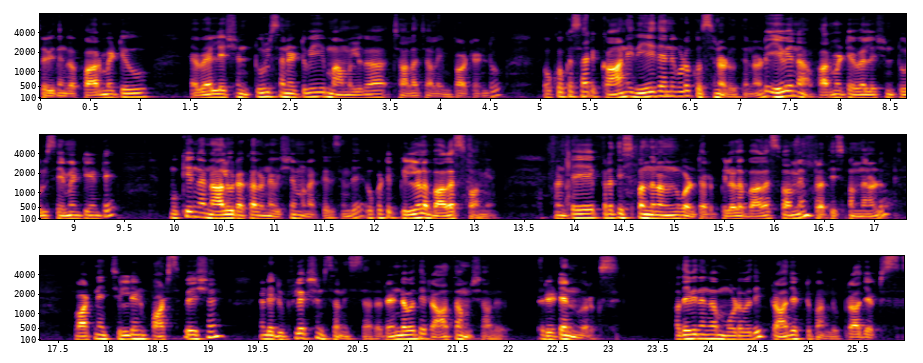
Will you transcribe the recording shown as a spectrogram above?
సో ఈ విధంగా ఫార్మేటివ్ ఎవాల్యుయేషన్ టూల్స్ అనేటివి మామూలుగా చాలా చాలా ఇంపార్టెంట్. ఒక్కొక్కసారి కానిది ఏదని కూడా క్వశ్చన్ అడుగుతున్నాడు. ఏవైనా ఫార్మేటివ్ ఎవాల్యుయేషన్ టూల్స్ ఏమేంటి అంటే ముఖ్యంగా నాలుగు రకాలైన విషయం మనకు తెలిసిందే. ఒకటి పిల్లల భాగస్వామ్యం. అంటే ప్రతిస్పందనలను కూడా అంటారు పిల్లల భాగస్వామ్యం ప్రతిస్పందనలు. వాటిని చిల్డ్రన్ పార్టిసిపేషన్ అండ్ రిఫ్లెక్షన్స్ అని ఇస్తారు. రెండవది రాత అంశాలు రిటర్న్ వర్క్స్. అదేవిధంగా మూడవది ప్రాజెక్ట్ పనులు ప్రాజెక్ట్స్.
